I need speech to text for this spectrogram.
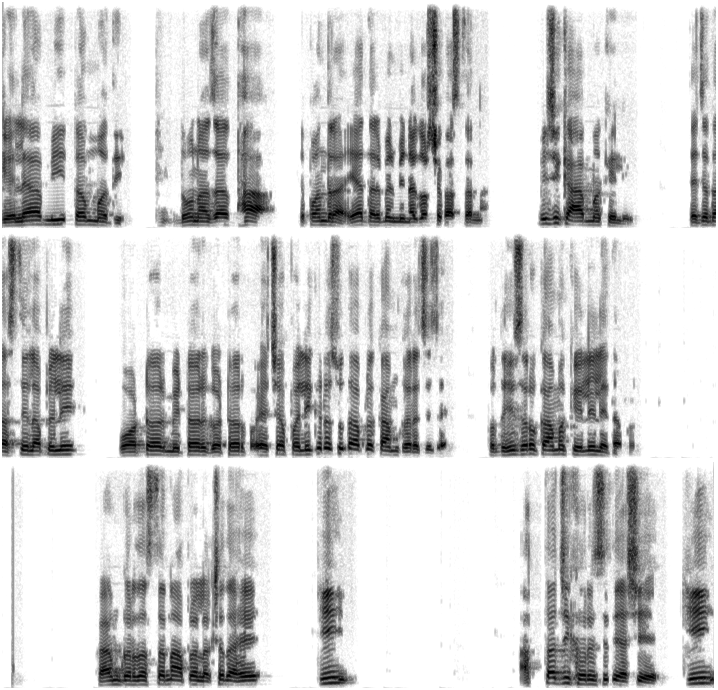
गेल्या मी टर्ममध्ये दोन हजार दहा ते पंधरा या दरम्यान मी नगरसेवक असताना मी जी कामं केली त्याच्यात असतील आपले वॉटर मीटर गटर याच्या पलीकडे सुद्धा आपलं काम करायचंच आहे. फक्त ही सर्व कामं केलेली आहेत आपण. काम करत असताना आपल्या लक्षात आहे की आत्ताची परिस्थिती अशी आहे की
